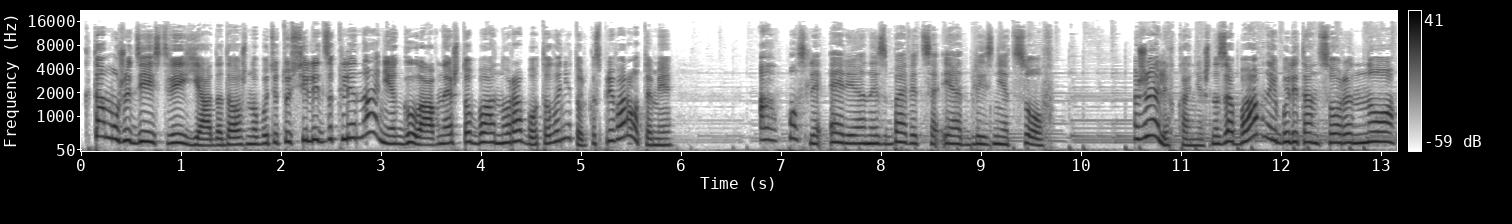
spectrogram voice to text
К тому же действие яда должно будет усилить заклинание, главное, чтобы оно работало не только с приворотами — а после Эриан избавится и от близнецов. Жаль их, конечно, забавные были танцоры, но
